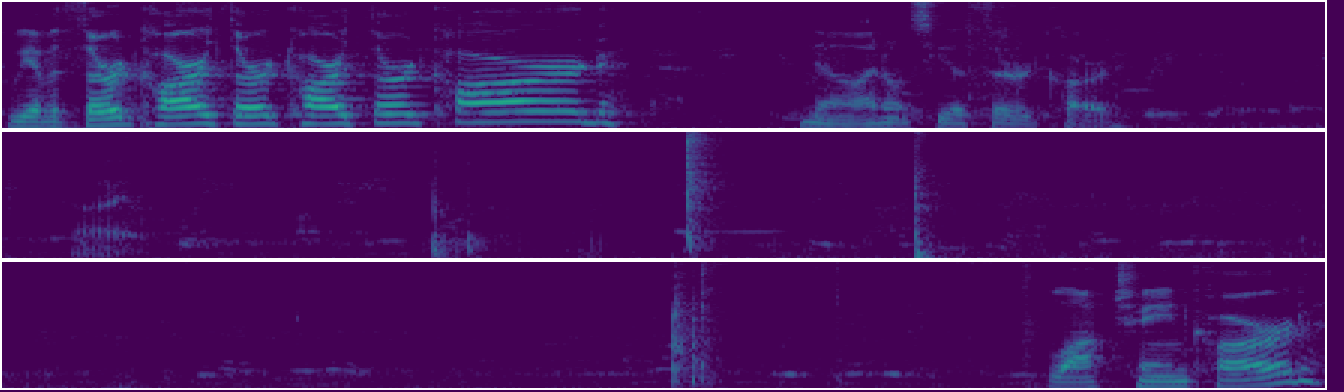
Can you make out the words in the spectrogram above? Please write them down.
Do we have a third card? Third card, third card? No, I don't see a third card. All right. Blockchain card.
